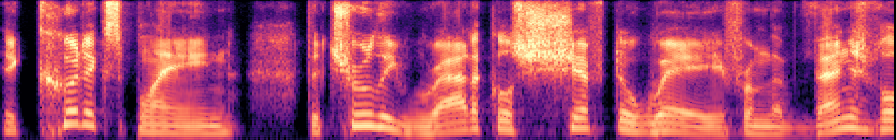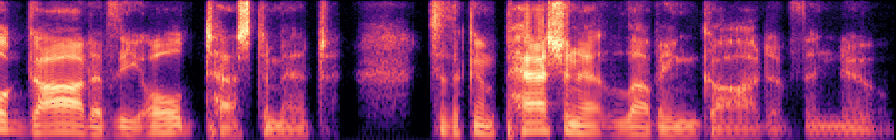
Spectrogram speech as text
It could explain the truly radical shift away from the vengeful God of the Old Testament to the compassionate, loving God of the New.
